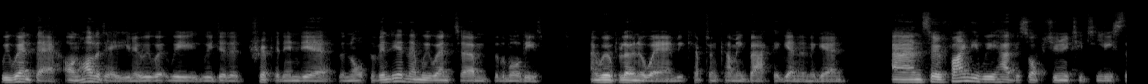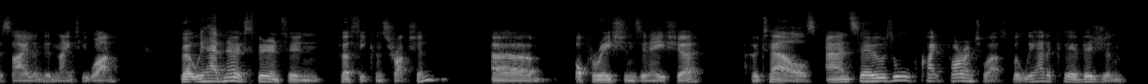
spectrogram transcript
we went there on holiday. You know, we we we did a trip in India, the north of India, and then we went um, to the Maldives, and we were blown away, and we kept on coming back again and again. And so finally, we had this opportunity to lease this island in '91, but we had no experience in firstly construction, um, operations in Asia, hotels, and so it was all quite foreign to us. But we had a clear vision,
